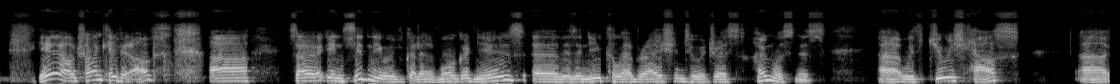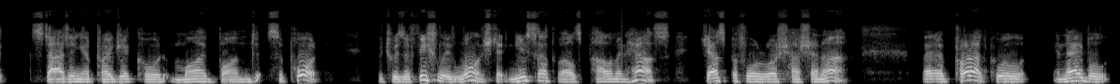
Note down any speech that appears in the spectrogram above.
yeah, I'll try and keep it up. Uh, so in Sydney, we've got a more good news. Uh, there's a new collaboration to address homelessness uh, with Jewish House uh, starting a project called My Bond Support which was officially launched at New South Wales Parliament House just before Rosh Hashanah. The product will enable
